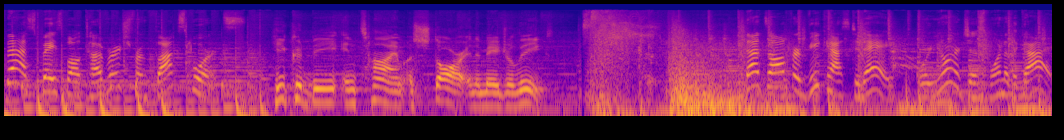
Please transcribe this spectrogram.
best baseball coverage from Fox Sports. He could be, in time, a star in the major leagues. That's all for VCast Today, where you're just one of the guys.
